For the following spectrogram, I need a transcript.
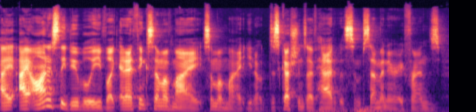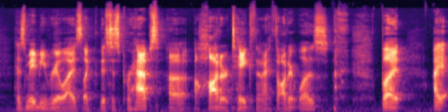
I, I honestly do believe like and I think some of my some of my you know discussions I've had with some seminary friends has made me realize like this is perhaps a, a hotter take than I thought it was, but I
